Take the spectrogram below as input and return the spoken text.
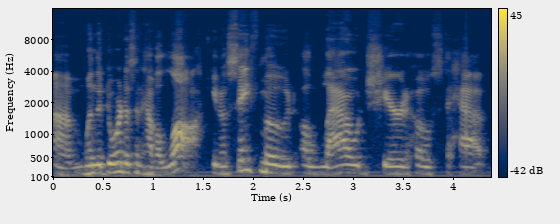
um, when the door doesn't have a lock. You know, safe mode allowed shared hosts to have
